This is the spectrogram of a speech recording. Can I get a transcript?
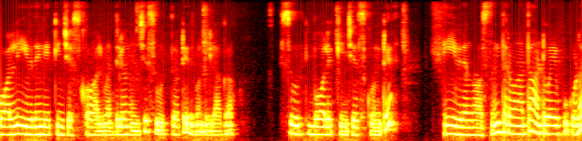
బాల్ని ఈ విధంగా ఎక్కించేసుకోవాలి. మధ్యలో నుంచి సూత్ తోటి ఇదిగోండి ఇలాగా సూత్ బాల్ ఎక్కించేసుకుంటే ఈ విధంగా వస్తుంది. తర్వాత అటువైపు కూడా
